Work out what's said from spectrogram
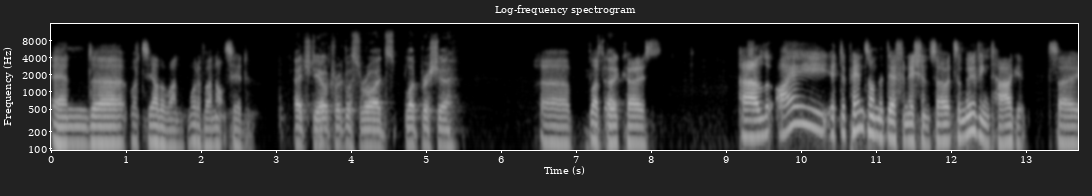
and uh, what's the other one? What have I not said? HDL, triglycerides, blood pressure, uh, blood glucose. Uh, look, I it depends on the definition. So it's a moving target. So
